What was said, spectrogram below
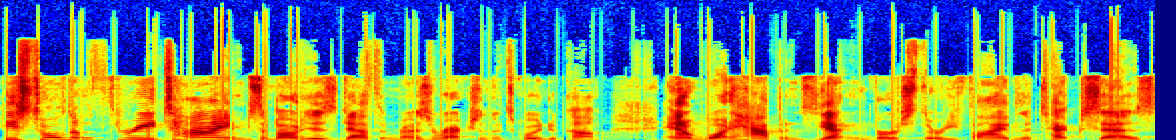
He's told them three times about his death and resurrection that's going to come. And what happens yet in verse 35? The text says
